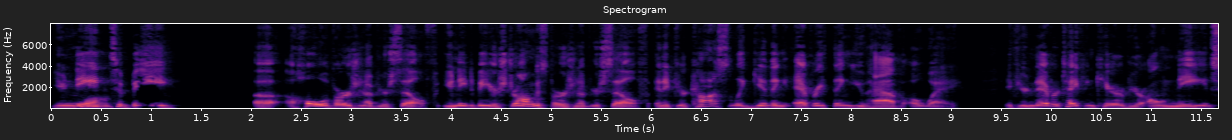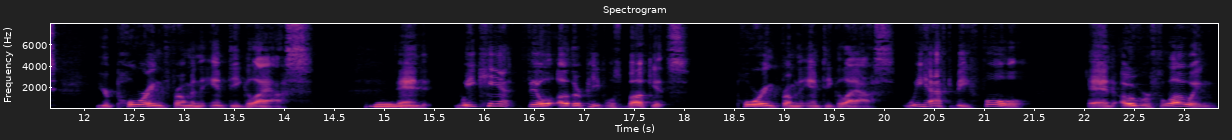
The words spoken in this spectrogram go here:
you need yeah. to be a, a, whole version of yourself. You need to be your strongest version of yourself. And if you're constantly giving everything you have away, if you're never taking care of your own needs, you're pouring from an empty glass. Mm. And we can't fill other people's buckets pouring from an empty glass. We have to be full and overflowing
